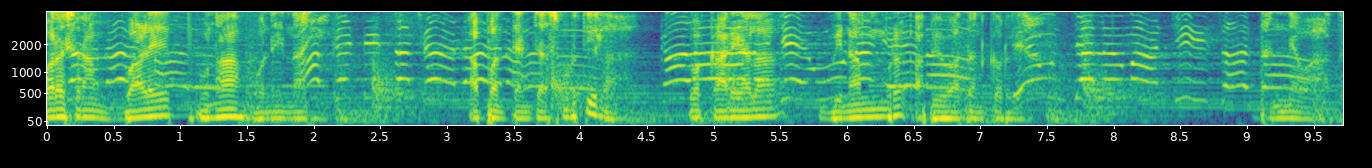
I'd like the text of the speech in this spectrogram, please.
परशुराम बाळे पुन्हा होणे नाही. आपण त्यांच्या स्मृतीला व कार्याला विनम्र अभिवादन करूया. धन्यवाद.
